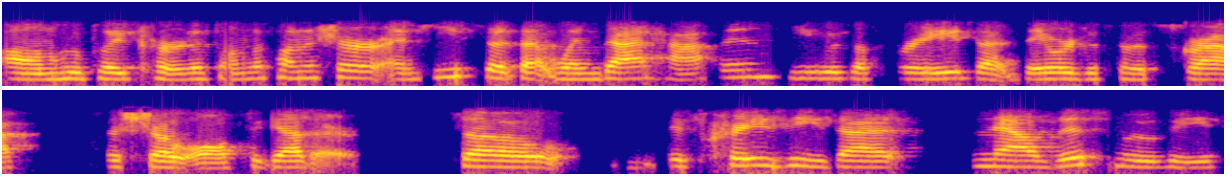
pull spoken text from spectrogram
um, who played Curtis on The Punisher, and he said that when that happened, he was afraid that they were just going to scrap the show altogether. So it's crazy that now this movie,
